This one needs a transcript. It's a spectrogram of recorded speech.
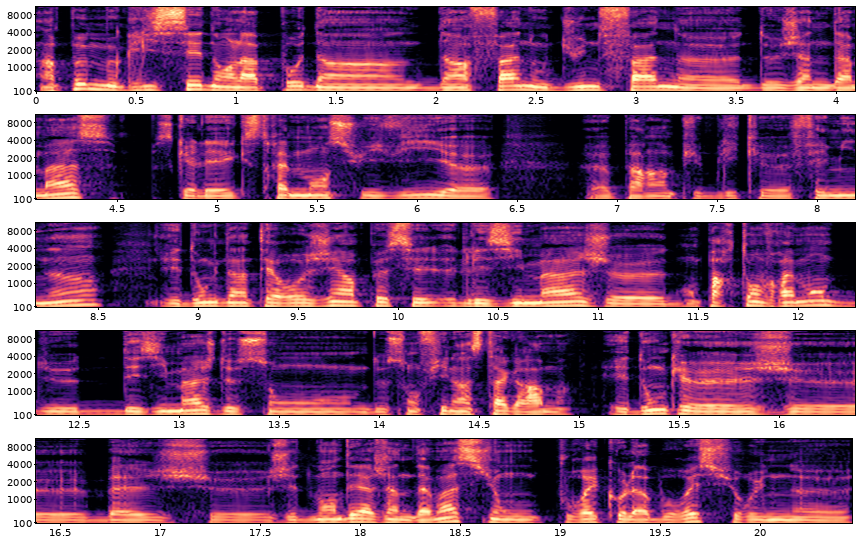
un peu me glisser dans la peau d'un fan ou d'une fan de Jeanne Damas, parce qu'elle est extrêmement suivie par un public euh, féminin, et donc d'interroger un peu les images euh, en partant vraiment des images de son, de son fil Instagram. Et donc je, bah, j'ai demandé à Jeanne Damas si on pourrait collaborer sur une,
